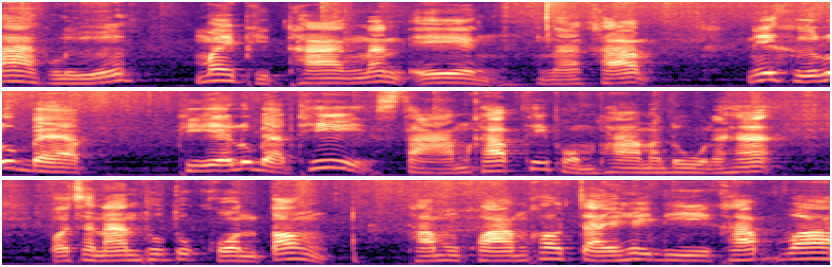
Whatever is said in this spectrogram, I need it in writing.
ลากหรือไม่ผิดทางนั่นเองนะครับ นี่คือรูปแบบ PA รูปแบบที่ 3 ครับที่ผมพามาดูนะฮะ เพราะฉะนั้นทุกๆคนต้อง ทำความเข้าใจให้ดีครับว่า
